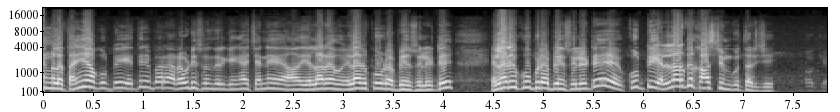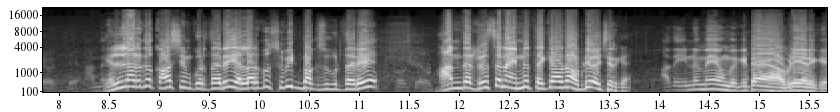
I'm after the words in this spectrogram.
எங்களை தனியாக கூப்பிட்டு எத்தனை பேர் ரவுடிஸ் வந்திருக்கீங்க? சென்னை எல்லாரும் எல்லாரும் கூப்பிடு அப்படின்னு சொல்லிட்டு எல்லாரையும் கூப்பிடு அப்படின்னு சொல்லிட்டு கூப்பிட்டு எல்லாருக்கும் காஸ்டியூம் கொடுத்தாருச்சு ஓகே ஓகே. எல்லாருக்கும் காஸ்டியூம் கொடுத்தாரு எல்லாருக்கும் ஸ்வீட் பாக்ஸ் கொடுத்தாரு. அந்த ட்ரெஸ்ஸை நான் இன்னும் தைக்காத அப்படியே வச்சிருக்கேன். அது இன்னுமே உங்ககிட்ட அப்படியே இருக்கு.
